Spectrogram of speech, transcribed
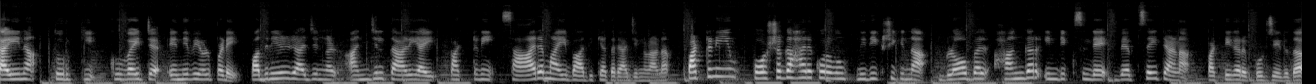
ചൈന തുർക്കി കുവൈറ്റ് എന്നിവയുൾപ്പെടെ പതിനേഴ് രാജ്യങ്ങൾ അഞ്ചിൽ താഴെയായി പട്ടിണി സാരമായി ബാധിക്കാത്ത രാജ്യങ്ങളാണ്. പട്ടിണിയും പോഷകാഹാരക്കുറവും നിരീക്ഷിക്കുന്ന ഗ്ലോബൽ ഹങ്കർ ഇൻഡെക്സിന്റെ വെബ്സൈറ്റാണ് പട്ടിക റിപ്പോർട്ട് ചെയ്തത്.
